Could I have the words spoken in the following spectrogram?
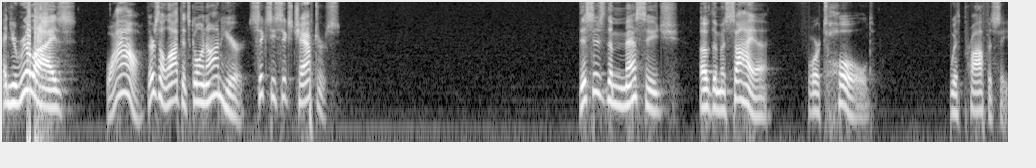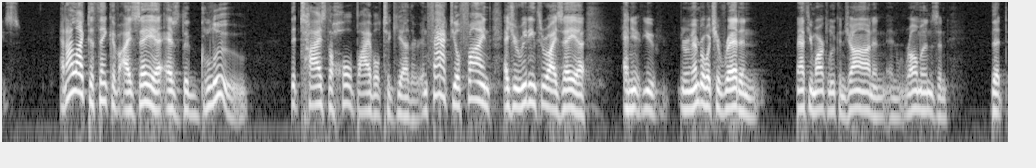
and you realize, wow, there's a lot that's going on here 66 chapters. This is the message of the Messiah foretold with prophecies. And I like to think of Isaiah as the glue that ties the whole Bible together. In fact, you'll find as you're reading through Isaiah, and you, you remember what you've read in Matthew, Mark, Luke, and John, and, and Romans, and that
